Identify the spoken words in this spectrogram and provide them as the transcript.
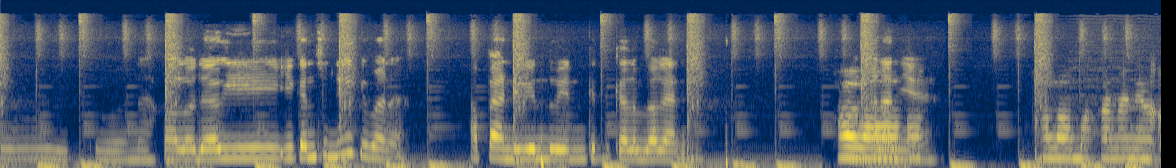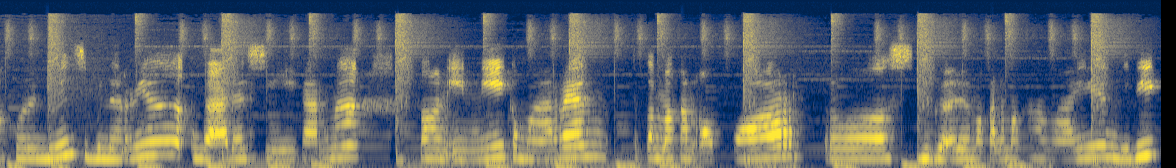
Oh gitu. Nah kalau dari ikan sendiri gimana? Apa yang dirinduin ketika lebaran? Kalau Makanannya? Kalau makanan yang aku rinduin sebenarnya nggak ada sih karena tahun ini kemarin kita makan opor terus juga ada makanan-makanan lain. Jadi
